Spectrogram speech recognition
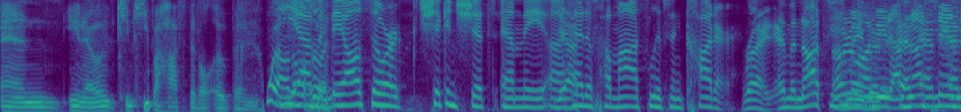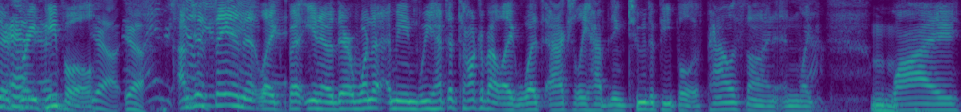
and you know can keep a hospital open. Well, yeah, also but they also are chicken shits, and the uh, Yes. head of Hamas lives in Qatar. right, and the Nazis. Oh, no, made I the- mean, I'm and- not and- saying and- they're and- great and- people. Yeah, yeah. I'm just saying that, like, but you know, they're one. I mean, we have to talk about like what's actually happening to the people of Palestine and like Mm-hmm. why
